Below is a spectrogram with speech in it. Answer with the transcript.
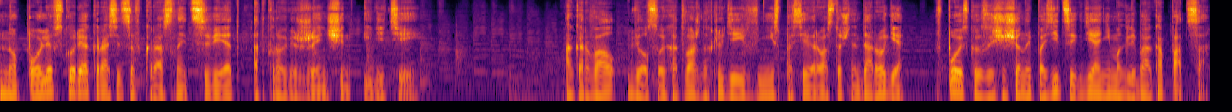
но поле вскоре окрасится в красный цвет от крови женщин и детей». Агарвал вел своих отважных людей вниз по северо-восточной дороге в поисках защищенной позиции, где они могли бы окопаться.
